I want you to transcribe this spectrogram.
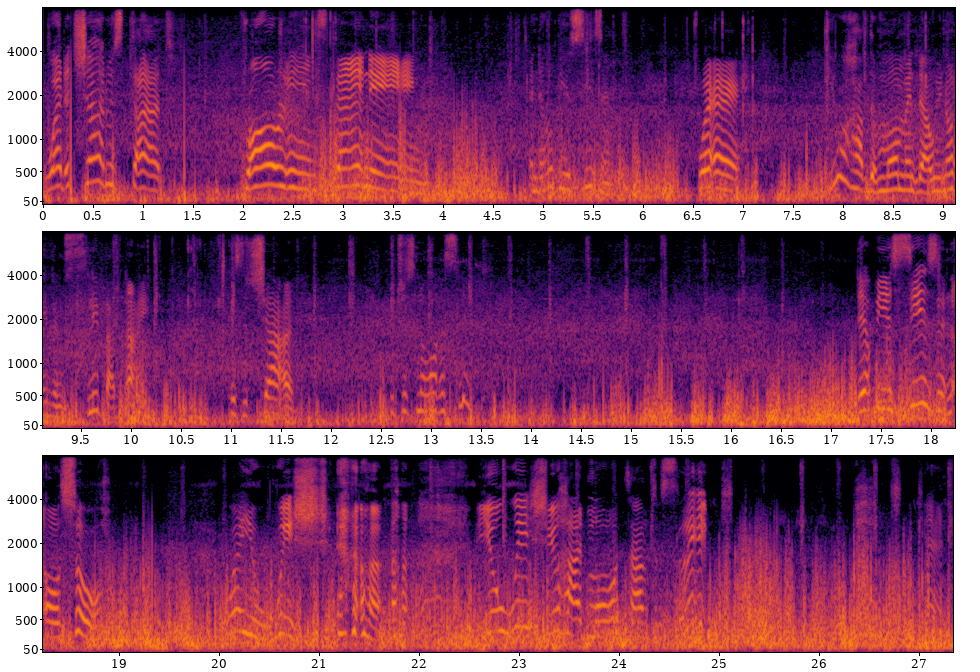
where the child will start crawling, standing, and there will be a season where you will have the moment that we don't even sleep at night because the child you just don't want to sleep. There'll be a season also where you wish you wish you had more time to sleep. But again,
